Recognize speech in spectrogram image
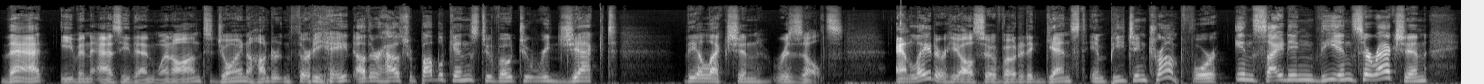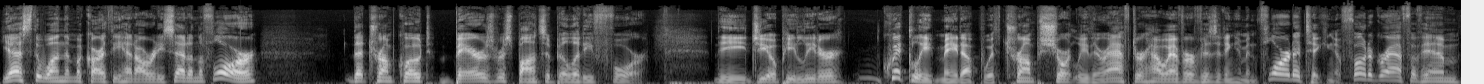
That, even as he then went on to join 138 other House Republicans to vote to reject the election results. And later, he also voted against impeaching Trump for inciting the insurrection. Yes, the one that McCarthy had already said on the floor that Trump, quote, bears responsibility for. The GOP leader quickly made up with Trump shortly thereafter, however, visiting him in Florida, taking a photograph of him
